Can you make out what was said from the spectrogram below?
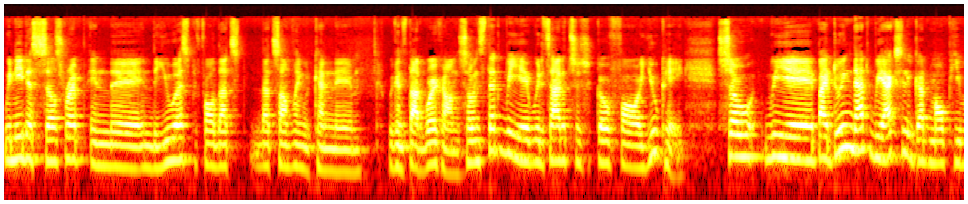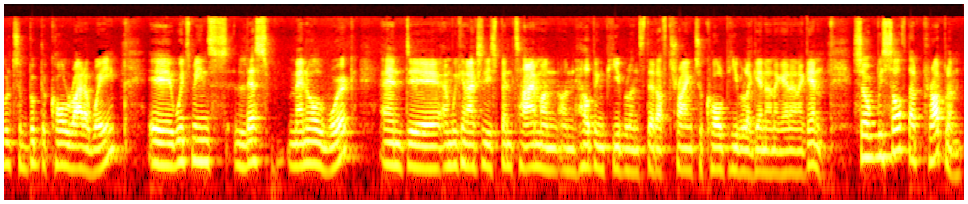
We need a sales rep in the in the US before that's that's something we can. Um, we can start work on. So instead, we uh, we decided to go for UK. So we uh, by doing that, we actually got more people to book the call right away, uh, which means less manual work and uh, and we can actually spend time on on helping people instead of trying to call people again and again and again. So we solved that problem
